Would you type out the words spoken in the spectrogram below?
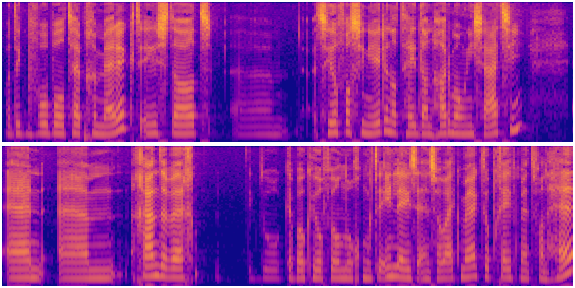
Wat ik bijvoorbeeld heb gemerkt is dat, um, het is heel fascinerend, dat heet dan harmonisatie. En gaandeweg bedoel, ik heb ook heel veel nog moeten inlezen en zo. Maar ik merkte op een gegeven moment van, hè,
